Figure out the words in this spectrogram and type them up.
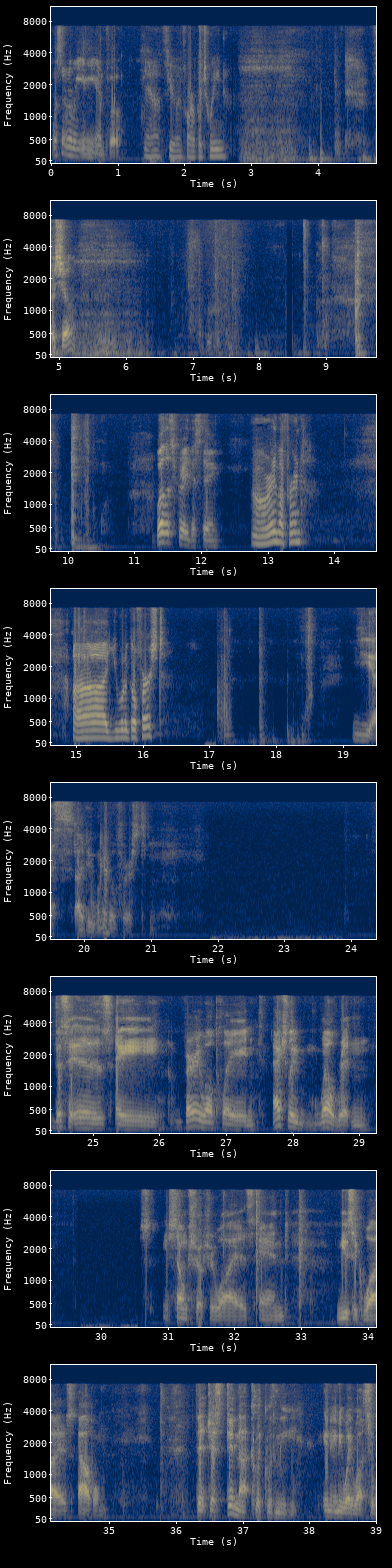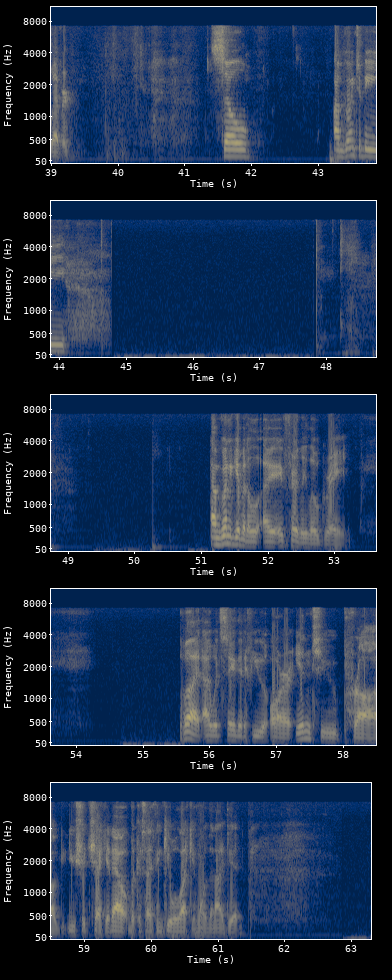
wasn't really any info. Yeah, few and far between. For sure. Well, let's grade this thing. All right, my friend. Uh, you want to go first? Yes, I do want to Okay. go first. This is a very well played, actually well written, song structure wise and music wise album that just did not click with me in any way whatsoever. So I'm going to be I'm going to give it a, a fairly low grade. But I would say that if you are into prog, you should check it out because I think you will like it more than I did.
